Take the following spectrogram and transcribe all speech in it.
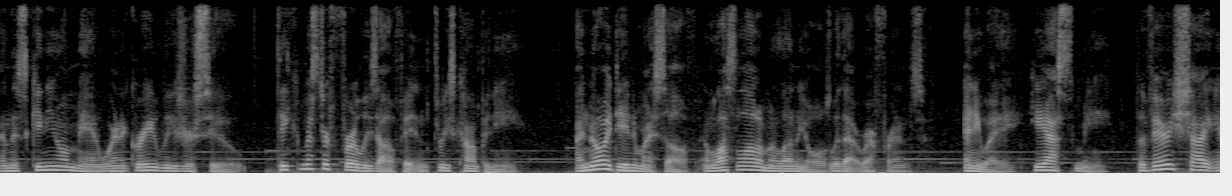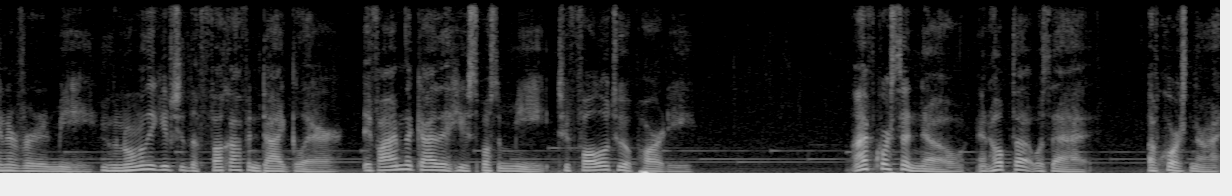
and the skinny old man wearing a gray leisure suit. Think Mr. Furley's outfit in Three's Company. I know I dated myself and lost a lot of millennials with that reference. Anyway, he asked me, the very shy introverted me, who normally gives you the fuck off and die glare, if I'm the guy that he was supposed to meet to follow to a party. I of course said no and hoped that was that. Of course not.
